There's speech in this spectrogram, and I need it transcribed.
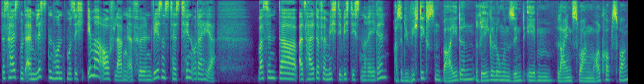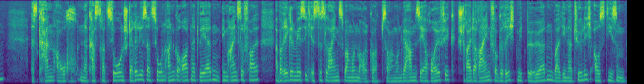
Das heißt, mit einem Listenhund muss ich immer Auflagen erfüllen, Wesenstest hin oder her. Was sind da als Halter für mich die wichtigsten Regeln? Also die wichtigsten beiden Regelungen sind eben Leinzwang, Maulkorbzwang. Es kann auch eine Kastration, Sterilisation angeordnet werden im Einzelfall. Aber regelmäßig ist es Laienzwang und Maulkorbzwang. Und wir haben sehr häufig Streitereien vor Gericht mit Behörden, weil die natürlich aus diesem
